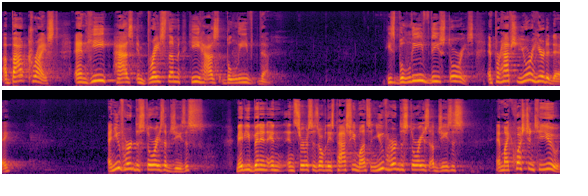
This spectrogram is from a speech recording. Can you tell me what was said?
about Christ, and he has embraced them, he has believed them. He's believed these stories. And perhaps you're here today and you've heard the stories of Jesus. Maybe you've been in, in, in, services over these past few months and you've heard the stories of Jesus. And my question to you,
